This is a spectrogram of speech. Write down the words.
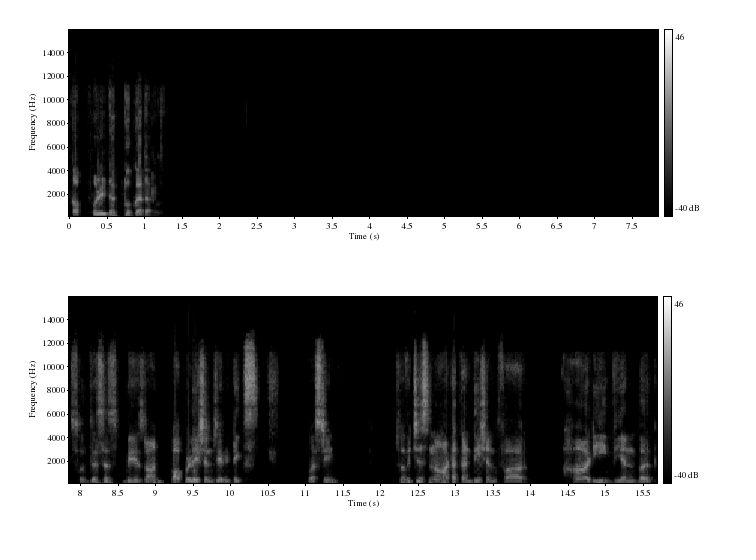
coupled together. So this is based on population genetics question. So which is not a condition for Hardy-Weinberg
